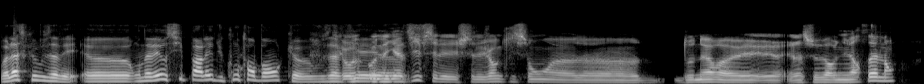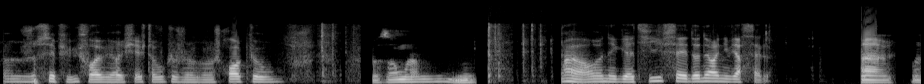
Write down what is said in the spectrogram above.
Voilà ce que vous avez. Euh, on avait aussi parlé du compte en banque. Vous aviez. Au, euh, négatif, c'est les, gens qui sont euh, donneurs et, et receveurs universels, non? Euh, je sais plus, il faudrait vérifier. Je t'avoue que je, je crois que. Ça me semble. Alors, au négatif, c'est donneur universel. Ah, ouais.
